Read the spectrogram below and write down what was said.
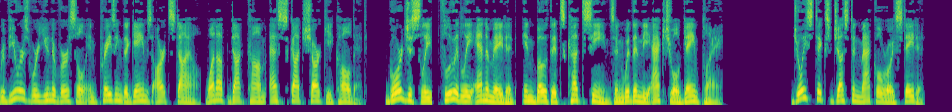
Reviewers were universal in praising the game's art style. OneUp.com's Scott Sharkey called it gorgeously, fluidly animated, in both its cut scenes and within the actual gameplay. Joystick's Justin McElroy stated,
